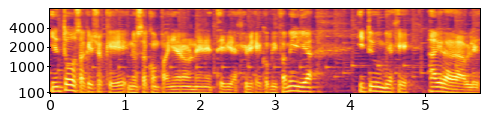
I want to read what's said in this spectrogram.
y en todos aquellos que nos acompañaron en este viaje. Viajé con mi familia y tuve un viaje agradable.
